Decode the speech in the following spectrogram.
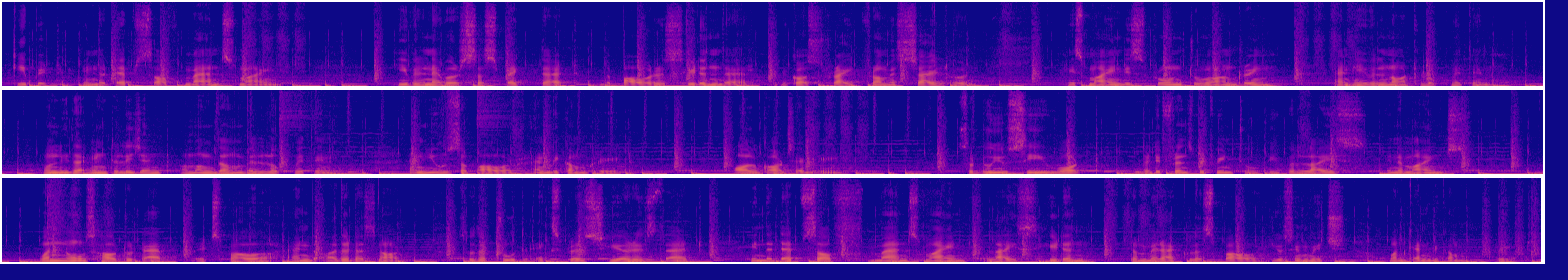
Keep it in the depths of man's mind. He will never suspect that the power is hidden there because right from his childhood, his mind is prone to wandering and he will not look within. Only the intelligent among them will look within and use the power and become great all gods agree. So, do you see what the difference between two people lies in the minds? One knows how to tap its power and the other does not. So, the truth expressed here is that in the depths of man's mind lies hidden the miraculous power using which one can become great.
